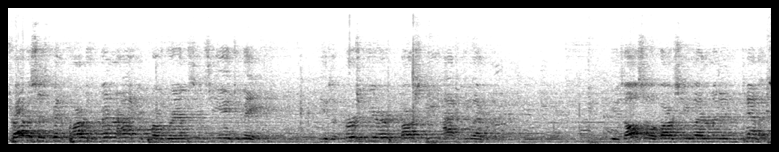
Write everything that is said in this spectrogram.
Travis has been part of the Mentor Hockey program since the age of eight. He is a first-year varsity hockey letterman. He is also a varsity letterman in tennis.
